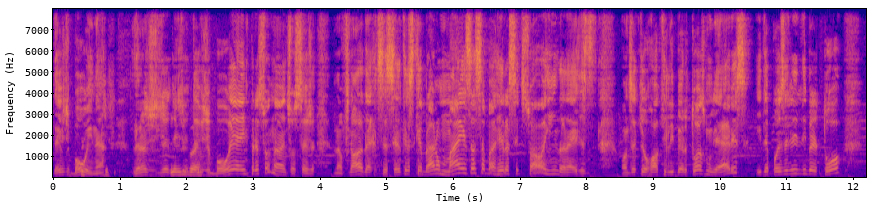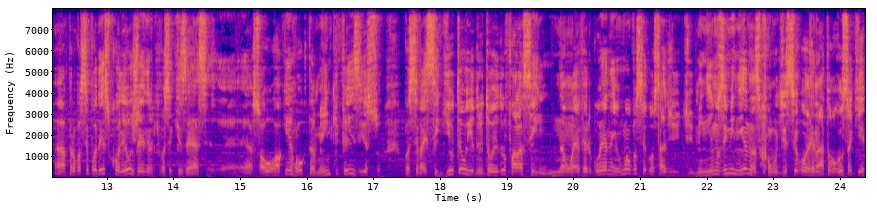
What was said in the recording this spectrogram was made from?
David Bowie, né? David, David, David Bowie é impressionante, ou seja, no final da década de 60 eles quebraram mais essa barreira sexual ainda, né? Eles, vamos dizer que o rock libertou as mulheres e depois ele libertou uh, ah, para você poder escolher o gênero que você quisesse. É, é, só o rock and roll também que fez isso. Você vai seguir o teu ídolo. E teu ídolo fala assim: não é vergonha nenhuma você gostar de, de meninos e meninas, como disse o Renato Russo aqui.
